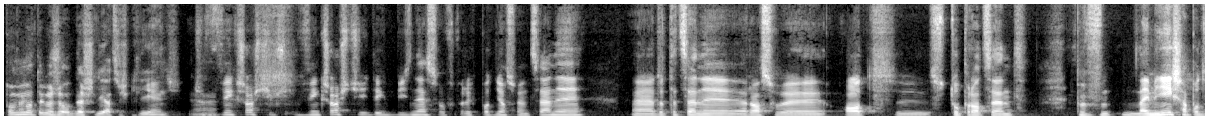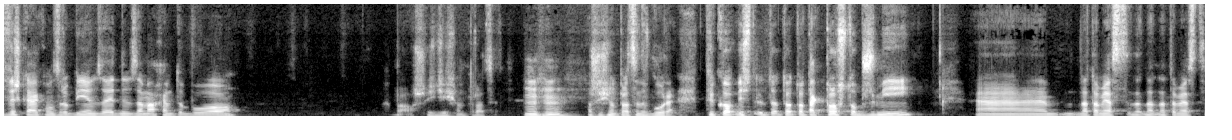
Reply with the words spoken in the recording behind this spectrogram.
pomimo tego, że odeszli jacyś klienci. W większości, w większości tych biznesów, w których podniosłem ceny, e, to te ceny rosły od y, 100%. Najmniejsza podwyżka, jaką zrobiłem za jednym zamachem, to było chyba o 60%. Mhm. o 60% w górę. Tylko to, to, to tak prosto brzmi, e, natomiast, na, natomiast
